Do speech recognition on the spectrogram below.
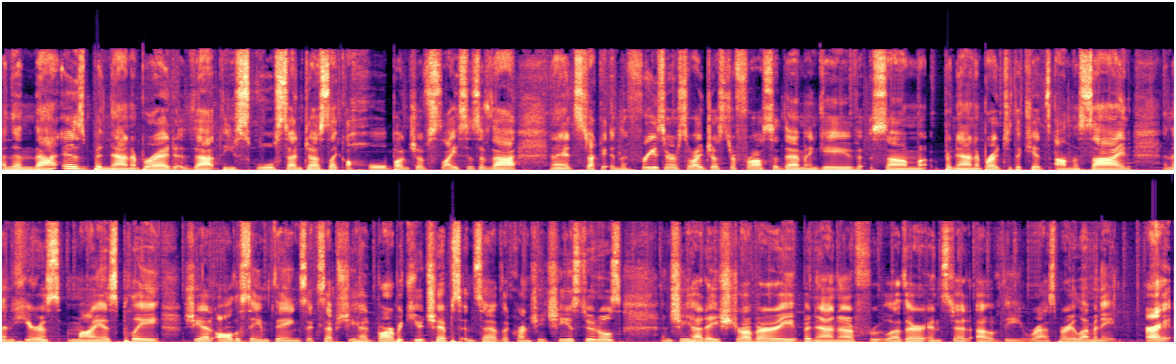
And then that is banana bread that the school sent us, like a whole bunch of slices of that. And I had stuck it in the freezer. So I just defrosted them and gave some banana bread to the kids on the side. And then here's Maya's plate. She had all the same things except she had barbecue chips instead of the crunchy cheese doodles, and she had a strawberry banana fruit leather instead of the raspberry lemonade. All right,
